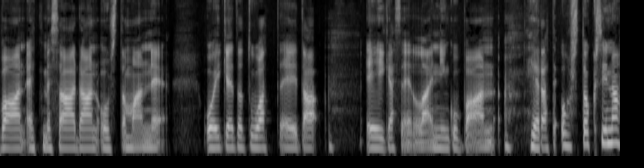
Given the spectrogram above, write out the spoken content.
vaan että me saadaan ostamaan ne oikeita tuotteita, eikä sellainen niin kuin vaan heräteostoksina.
